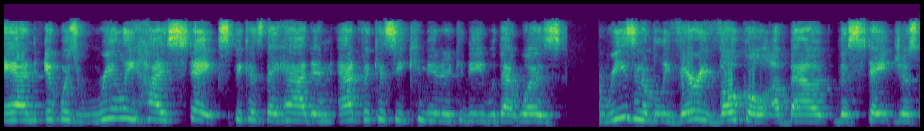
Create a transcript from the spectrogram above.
And it was really high stakes because they had an advocacy community that was reasonably very vocal about the state just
